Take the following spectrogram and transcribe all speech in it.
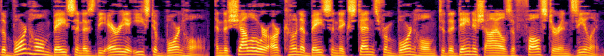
The Bornholm Basin is the area east of Bornholm, and the shallower Arkona Basin extends from Bornholm to the Danish Isles of Falster and Zealand.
